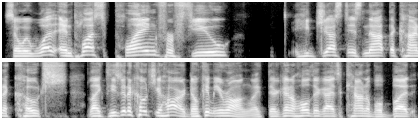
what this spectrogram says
So it was, and plus playing for Few. He just is not the kind of coach. Like he's going to coach you hard. Don't get me wrong. Like they're going to hold their guys accountable, but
